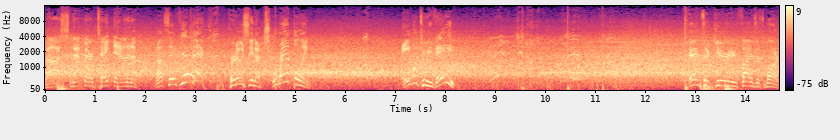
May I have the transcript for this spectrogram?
Ah, snapmare takedown and a Not safe yet. kick, producing a trampling. Able to evade. And Tajiri finds its mark.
